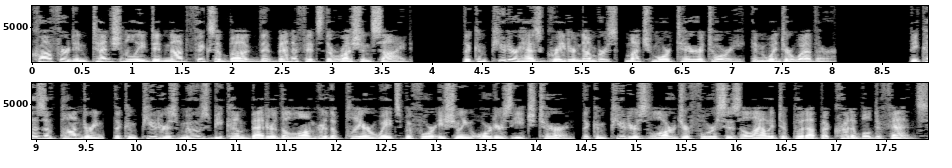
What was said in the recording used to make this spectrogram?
Crawford intentionally did not fix a bug that benefits the Russian side, the computer has greater numbers, much more territory, and winter weather. Because of pondering, the computer's moves become better the longer the player waits before issuing orders each turn. The computer's larger forces allow it to put up a credible defense.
